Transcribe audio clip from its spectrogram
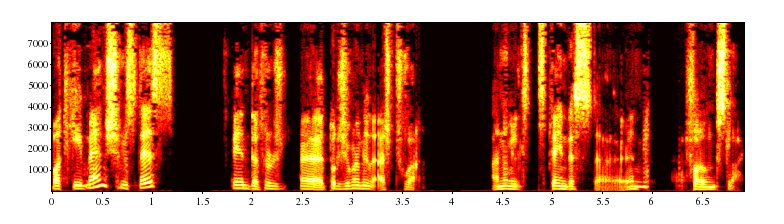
but he mentions this in the uh, Turjuman al-Ashwaq. And I will explain this uh, in the following slide.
